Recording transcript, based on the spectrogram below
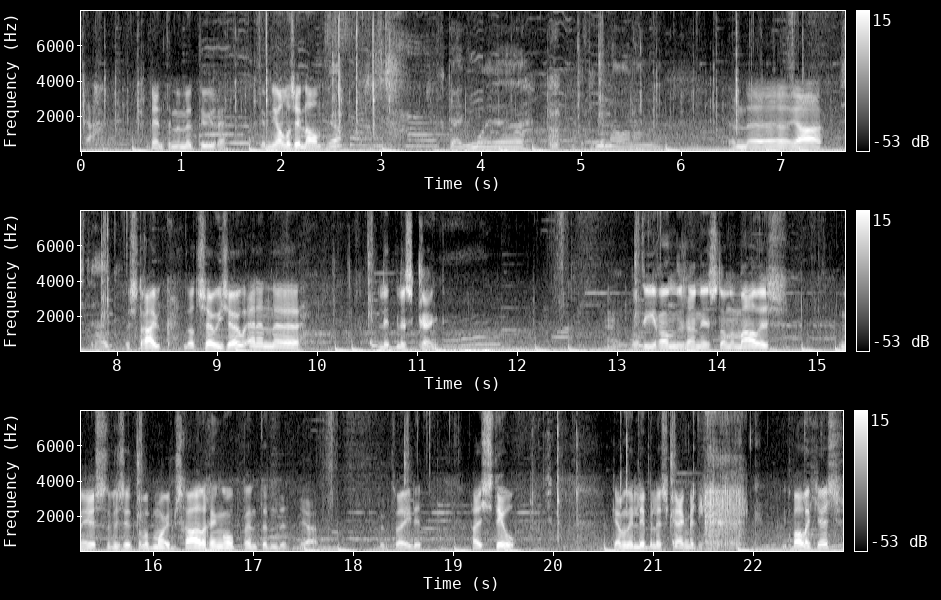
Ja, je bent in de natuur hè. Je hebt niet alles in de hand. Ja. Even kijken, mooi. eh wat heb je hier nou aan hangen? hè? En eh, ja, Struik. een struik, dat sowieso. En een eh lipless krank. Ja, Wat hier anders aan is dan normaal is. Ten eerste, er zitten wat mooie beschadigingen op. En ten, ja, ten tweede, hij is stil. Ik heb een lipless krank met die, die balletjes.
